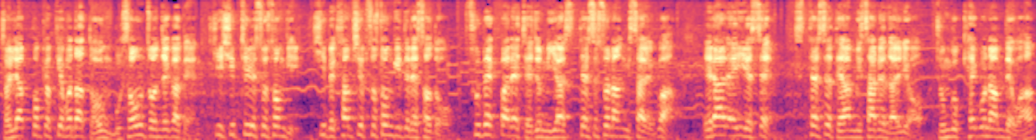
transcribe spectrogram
전략 폭격기보다 더욱 무서운 존재가 된 C-17 수송기, C-130 수송기들에서도 수백 발의 JASSM-ER 스텔스 순항 미사일과 LRASM 스텔스 대함 미사일을 날려 중국 해군 함대와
